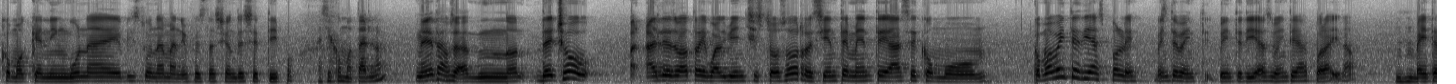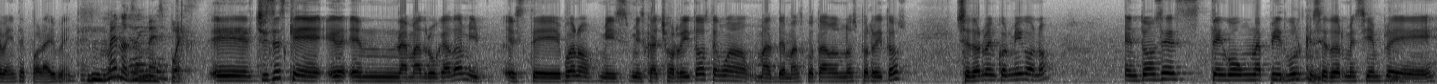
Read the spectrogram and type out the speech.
como que ninguna he visto una manifestación de ese tipo. Así como tal, ¿no? Neta, o sea, no, de hecho, ahí les va otra igual bien chistoso. Recientemente, hace como, como 20 días, ponle, 20, 20, 20 días, 20 días por ahí, ¿no? Ujú. 20, 20 por ahí, 20. Menos de un mes, pues. Eh, el chiste es que eh, en la madrugada, mi, este, bueno, mis, mis cachorritos, tengo de mascota unos perritos, se duermen conmigo, ¿no? Entonces tengo una pitbull que se duerme siempre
